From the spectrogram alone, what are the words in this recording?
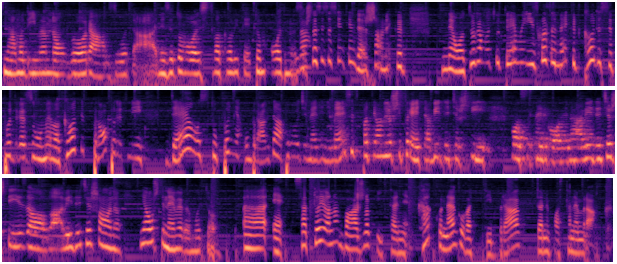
znamo da ima mnogo razvoda, nezadovoljstva kvalitetom odnosa. Da. Šta se sa svim tim dešava? Nekad ne otvoramo tu temu i izgleda nekad kao da se podrazumeva, kao da je propratni deo stupanja u brak, da prođe medeni mesec, pa ti onda još i prete, a vidjet ćeš ti posle pet godina, a vidjet ćeš ti za ova, a vidjet ćeš ono. Ja uopšte ne verujem u to. Uh, e, sad to je ono važno pitanje. Kako negovati brak da ne postane mrak?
